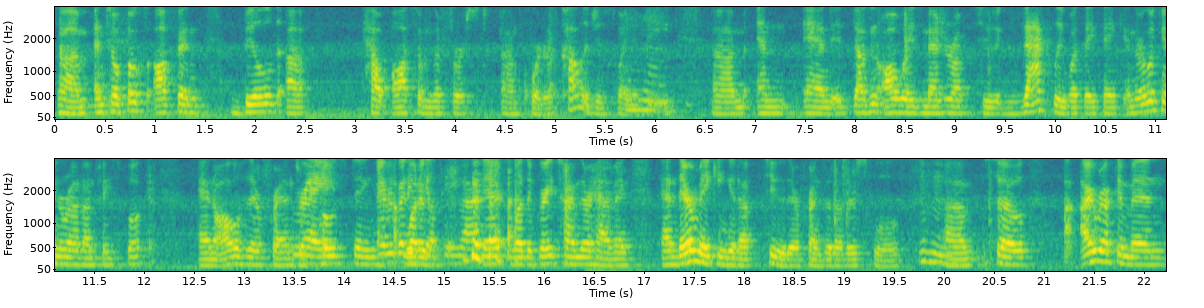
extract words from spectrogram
Um, and so, folks often build up how awesome the first um, quarter of college is going to be. Um, and, and it doesn't always measure up to exactly what they think. And they're looking around on Facebook, and all of their friends Right. are posting Everybody's what a, guilty of that. yeah, what a great time they're having. And they're making it up too, their friends at other schools. Mhm. Um, so I- I recommend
